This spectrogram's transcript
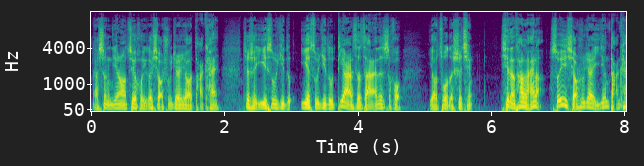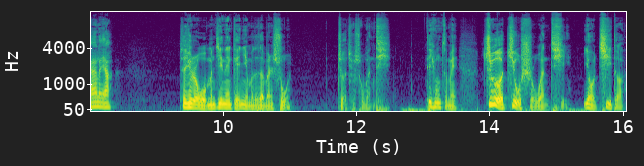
那圣经上最后一个小书卷要打开，这是耶稣基督耶稣基督第二次再来的时候要做的事情。现在他来了，所以小书卷已经打开了呀。这就是我们今天给你们的这本书，这就是问题，弟兄姊妹，这就是问题。要记得，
